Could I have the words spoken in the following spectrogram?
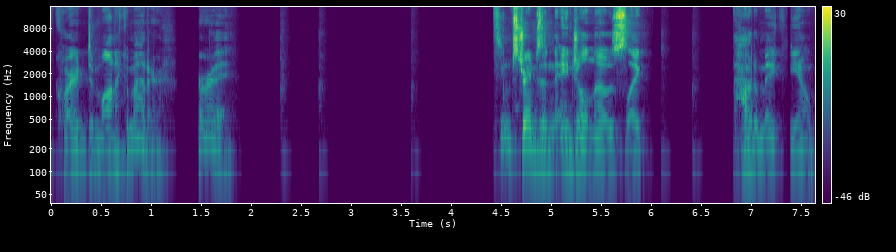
Acquired demonic matter. Hooray. Seems strange that an angel knows, like, how to make, you know,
